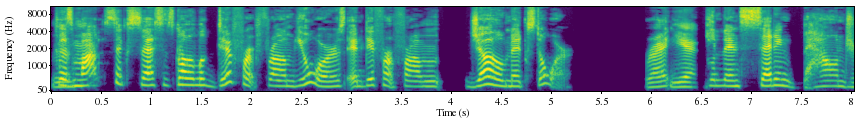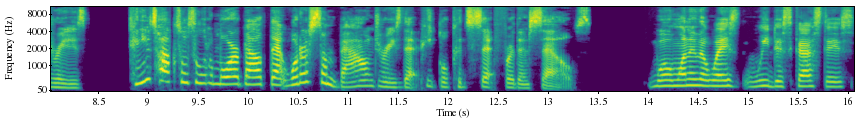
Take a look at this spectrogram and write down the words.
Because mm-hmm. my success is going to look different from yours and different from Joe next door. Right. Yeah. And then setting boundaries can you talk to us a little more about that? What are some boundaries that people could set for themselves? Well, one of the ways we discussed is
